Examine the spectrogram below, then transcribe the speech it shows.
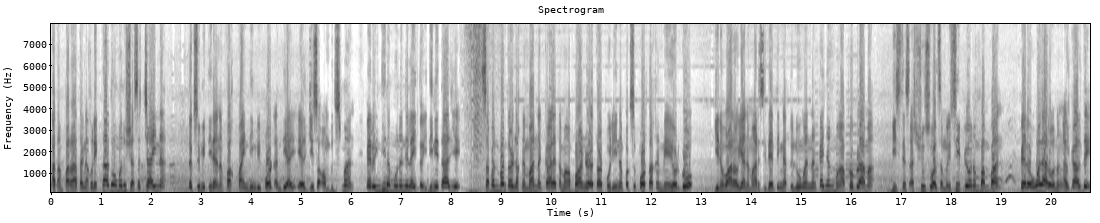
at ang paratang na konektado umano siya sa China. Nagsumiti na ng fact-finding report ang DILG sa Ombudsman pero hindi na muna nila ito idinitalye. Sa Banban Tarlac naman, nagkalat ang mga banner at tarpaulin ng pagsuporta kay Mayor Go. Ginawa raw yan ng mga residenteng natulungan ng kanyang mga programa. Business as usual sa munisipyo ng Bamban pero wala raw ng alkalde.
